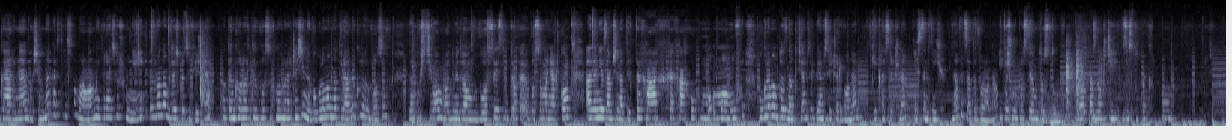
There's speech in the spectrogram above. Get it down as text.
ogarnę, bo się mega stresowałam i teraz już mniej. Wyglądam dość specyficznie. No ten kolor tych włosów mam raczej zimny. W ogóle mam naturalny kolor włosów. Zapuściłam, ładnie miodłam włosy. Jestem trochę włosomaniaczką, ale nie znam się na tych pechach, hechachów, mo- momów. W ogóle mam paznokcie, zrobiłam sobie czerwone, takie klasyczne. Jestem z nich nawet zadowolona. I też mi pasują do stóp, do paznokci ze stópek.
